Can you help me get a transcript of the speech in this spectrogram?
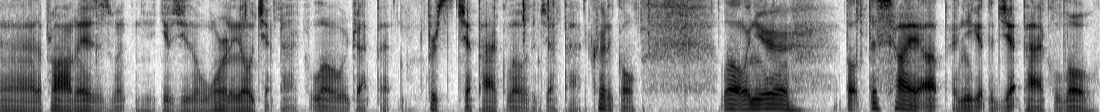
Uh, the problem is, is when it gives you the warning, oh, jetpack low, jetpack, first jetpack low, then jetpack critical. Well, when you're about this high up and you get the jetpack low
